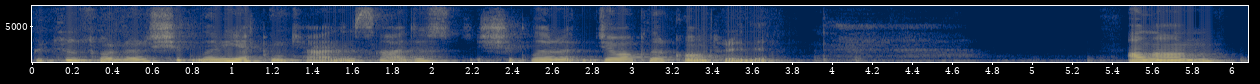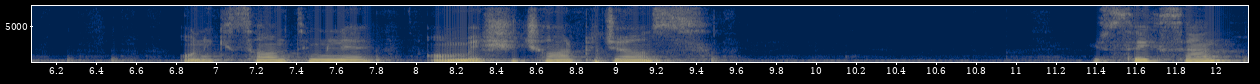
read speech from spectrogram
bütün soruları şıkları yapın kendiniz. Sadece şıkları cevapları kontrol edin. Alan 12 santimle 15'i çarpacağız. 180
